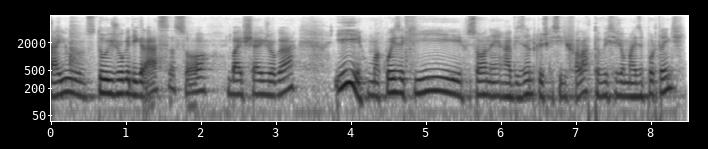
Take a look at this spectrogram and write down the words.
tá aí os dois jogos de graça, só baixar e jogar. E uma coisa que, só, né, avisando que eu esqueci de falar, talvez seja o mais importante,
